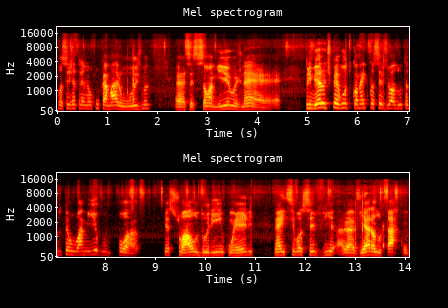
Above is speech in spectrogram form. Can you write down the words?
você já treinou com o Camaro Usman, é, vocês são amigos, né? Primeiro eu te pergunto como é que você viu a luta do teu amigo, porra, pessoal, durinho com ele, né? E se você vier, eh, vier a lutar com,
